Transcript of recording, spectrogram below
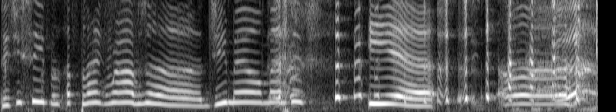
Did you see Bl- Black Rob's uh, Gmail message? yeah. Uh,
